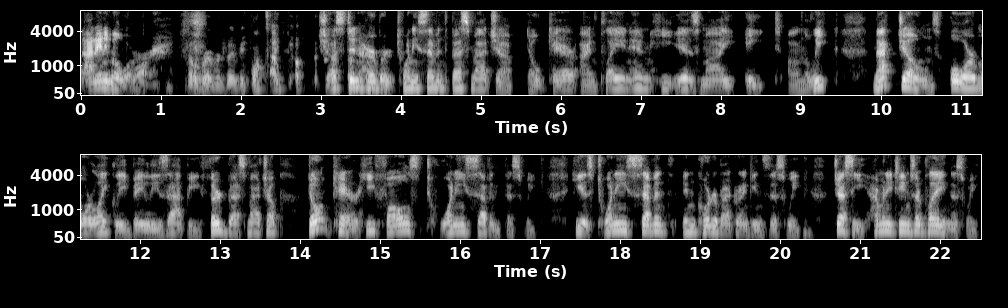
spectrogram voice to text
Not anymore. Philip Rivers, baby. Long time ago. Justin Herbert, 27th best matchup. Don't care. I'm playing him. He is my eight on the week. Mac Jones, or more likely Bailey Zappe, third best matchup. Don't care. He falls 27th this week. He is 27th in quarterback rankings this week. Jesse, how many teams are playing this week?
